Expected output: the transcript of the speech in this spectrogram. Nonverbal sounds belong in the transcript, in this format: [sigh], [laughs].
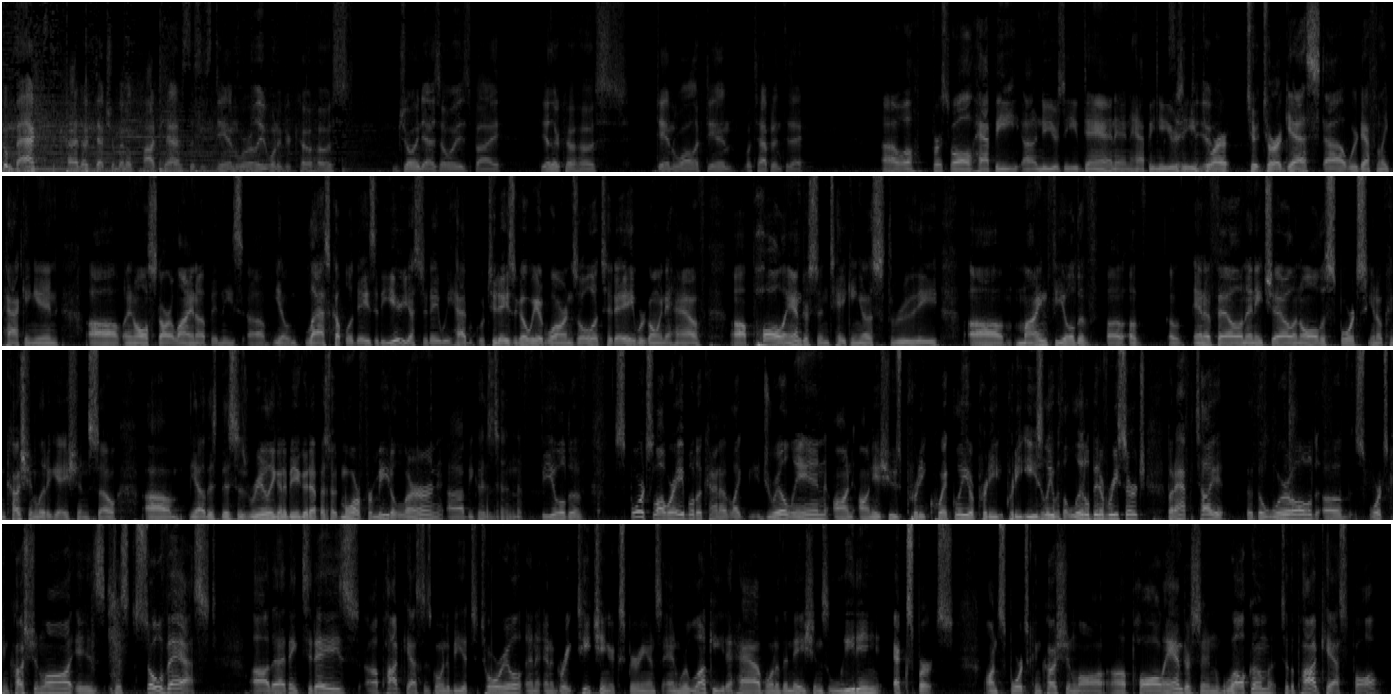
Welcome back to the Conduct Detrimental Podcast. This is Dan Werly, one of your co-hosts. I'm joined as always by the other co-host, Dan Wallach. Dan, what's happening today? Uh, well, first of all, happy uh, New Year's Eve, Dan, and happy New Year's Same Eve you. to, our to, to our guest. Uh, we're definitely packing in uh, an all-star lineup in these uh, you know last couple of days of the year. Yesterday we had two days ago we had Warren Zola. Today we're going to have uh, Paul Anderson taking us through the uh, minefield of uh, of of NFL and NHL and all the sports, you know, concussion litigation. So, um, you know, this this is really going to be a good episode. More for me to learn uh, because in the field of sports law, we're able to kind of like drill in on on issues pretty quickly or pretty pretty easily with a little bit of research. But I have to tell you that the world of sports concussion law is just so vast uh, that I think today's uh, podcast is going to be a tutorial and, a- and a great teaching experience. And we're lucky to have one of the nation's leading experts on sports concussion law, uh, Paul Anderson. Welcome to the podcast, Paul.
